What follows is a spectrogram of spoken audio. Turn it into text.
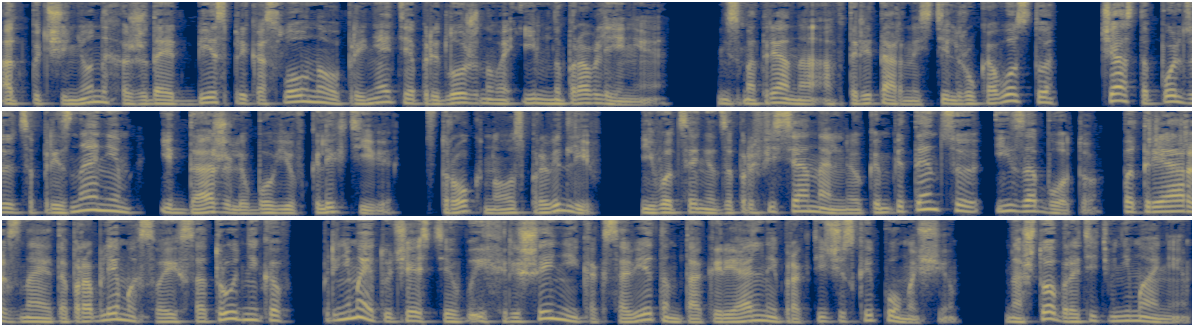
От подчиненных ожидает беспрекословного принятия предложенного им направления. Несмотря на авторитарный стиль руководства, часто пользуется признанием и даже любовью в коллективе. Строг, но справедлив. Его ценят за профессиональную компетенцию и заботу. Патриарх знает о проблемах своих сотрудников, принимает участие в их решении как советом, так и реальной практической помощью. На что обратить внимание?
